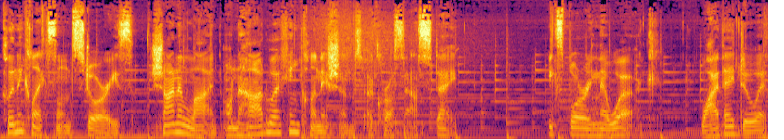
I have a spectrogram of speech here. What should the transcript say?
Clinical excellence stories shine a light on hardworking clinicians across our state, exploring their work, why they do it,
